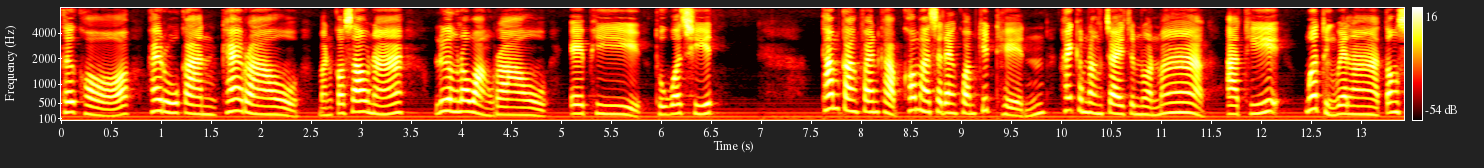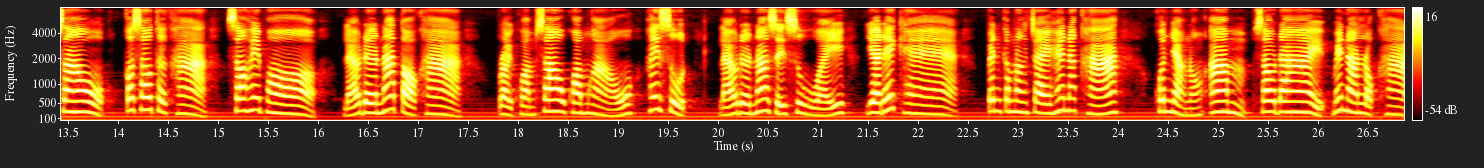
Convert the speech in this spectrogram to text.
เธอขอให้รู้กันแค่เรา มันก็เศร้านะ เรื่องระหว่างเรา AP ทุวชิตท่ามกลางแฟนคลับเข้ามาแสดงความคิดเห็นให้กำลังใจจำนวนมาก อาทิ เมื่อถึงเวลาต้องเศร้า ก็เศร้าเถอะค่ะ เศร้าให้พอ แล้วเดินหน้าต่อค่ะ ปล่อยความเศร้าความเหงาให้สุด แล้วเดินหน้าสวยๆ อย่าได้แคร์เป็นกำลังใจให้นะคะ คนอย่างน้องอ้ำเศร้าได้ไม่นานหรอกค่ะ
